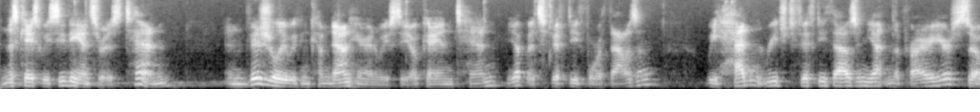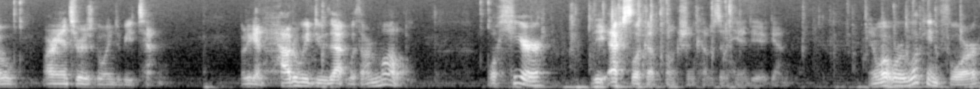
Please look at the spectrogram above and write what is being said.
In this case, we see the answer is 10, and visually we can come down here and we see, okay, in 10, yep, it's 54,000. We hadn't reached 50,000 yet in the prior year, so our answer is going to be 10. But again, how do we do that with our model? Well, here, the XLOOKUP function comes in handy again. And what we're looking for,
